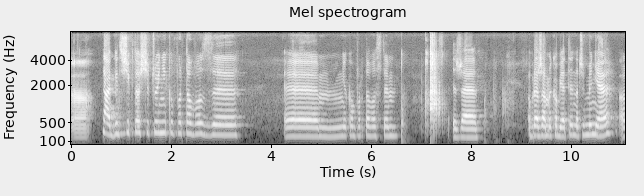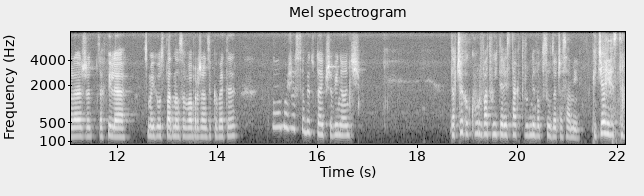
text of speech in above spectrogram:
E, Tak, więc jeśli ktoś się czuje niekomfortowo z. em, niekomfortowo z tym, że obrażamy kobiety, znaczy my nie, ale że za chwilę z moich ust padną słowa obrażające kobiety, to może sobie tutaj przewinąć. Dlaczego kurwa Twitter jest tak trudny w obsłudze czasami? Gdzie jest ten,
